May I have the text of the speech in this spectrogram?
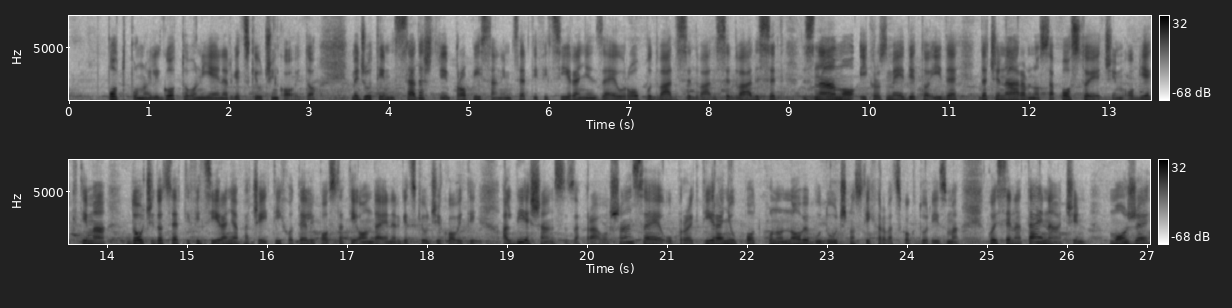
potpuno ili gotovo nije energetski učinkovito. Međutim, sadašnjim propisanim certificiranjem za Europu 2020-2020 znamo i kroz medije to ide da će naravno sa postojećim objektima doći do certificiranja pa će i ti hoteli postati onda energetski učinkoviti. Ali gdje je šansa zapravo? Šansa je u projektiranju potpuno nove budućnosti hrvatskog turizma koje se na taj način može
